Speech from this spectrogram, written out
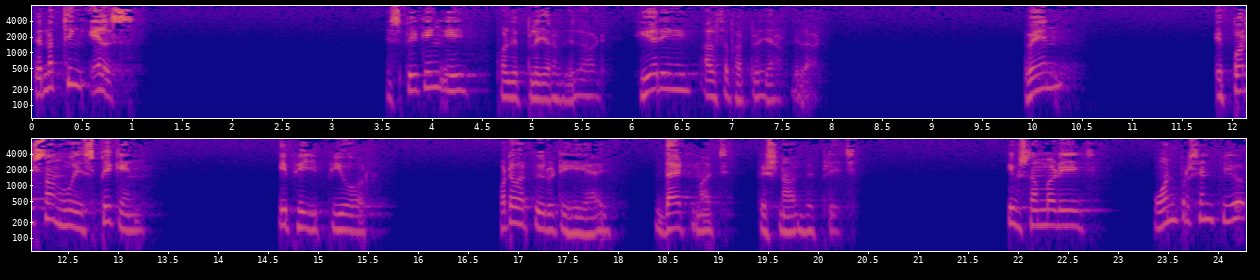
There is nothing else. Speaking is for the pleasure of the Lord. Hearing is also for pleasure of the Lord. When a person who is speaking, if he is pure, whatever purity he has, that much Krishna will be pleased. If somebody is 1% pure,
